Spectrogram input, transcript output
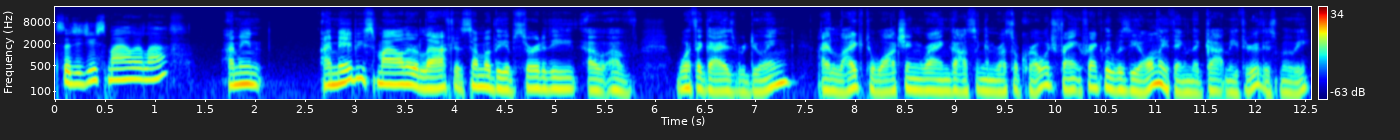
So did you smile or laugh? I mean, I maybe smiled or laughed at some of the absurdity of, of what the guys were doing. I liked watching Ryan Gosling and Russell Crowe, which frank, frankly was the only thing that got me through this movie.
